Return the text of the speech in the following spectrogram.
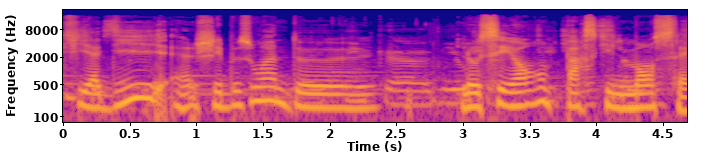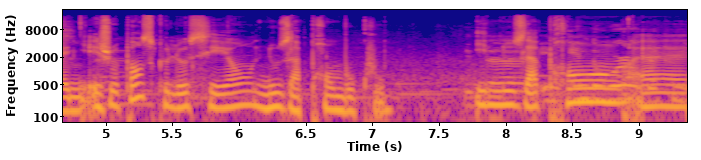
qui a dit euh, J'ai besoin de l'océan parce qu'il m'enseigne. Et je pense que l'océan nous apprend beaucoup. Il nous apprend euh,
